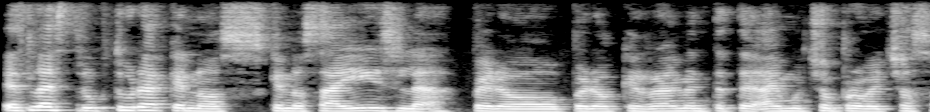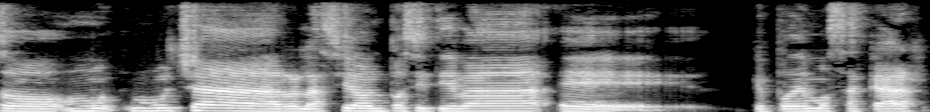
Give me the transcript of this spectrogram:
es la estructura que nos, que nos aísla, pero, pero que realmente hay mucho provechoso, mucha relación positiva eh, que podemos sacar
